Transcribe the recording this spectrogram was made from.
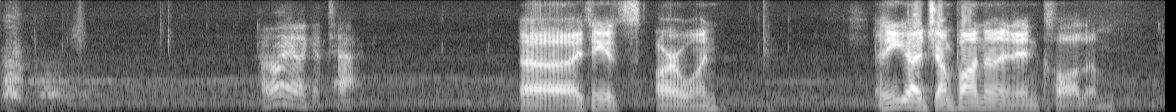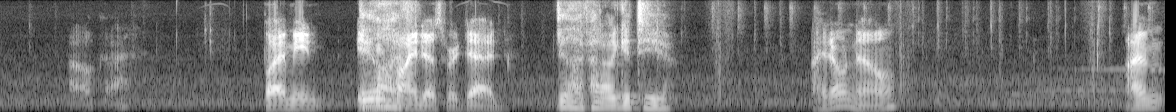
How do I like attack? Uh, I think it's R1. I think you gotta jump on them and then claw them. Oh, okay. But I mean, if you Eli. find us, we're dead. D Live, how do I get to you? I don't know. I'm.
